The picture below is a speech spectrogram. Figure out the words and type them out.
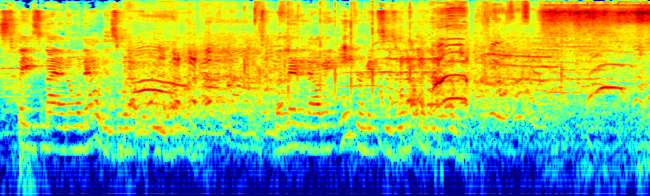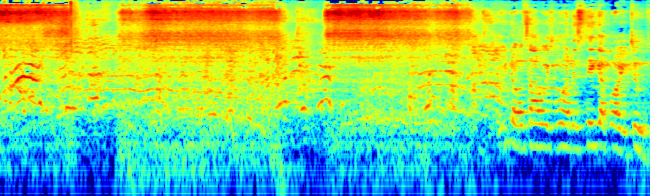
space mine on out, is what I'm do. I'm gonna let it out in increments, is what I'm gonna do. You know, it's always one to sneak up on you too.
